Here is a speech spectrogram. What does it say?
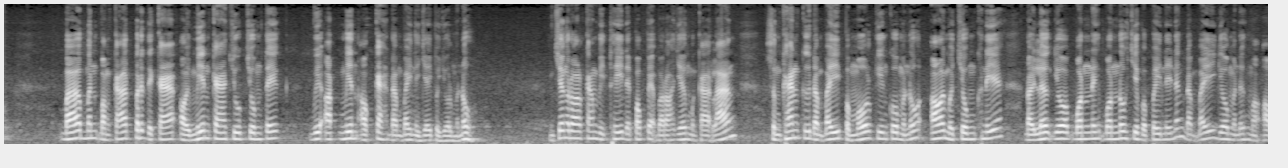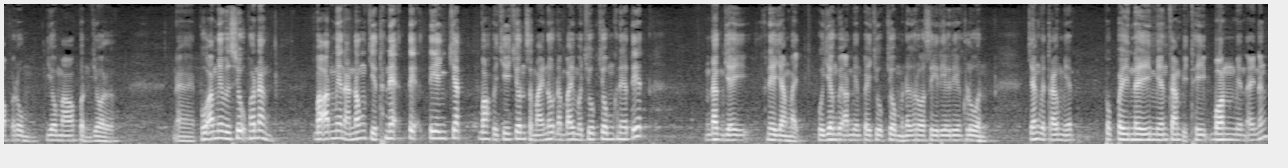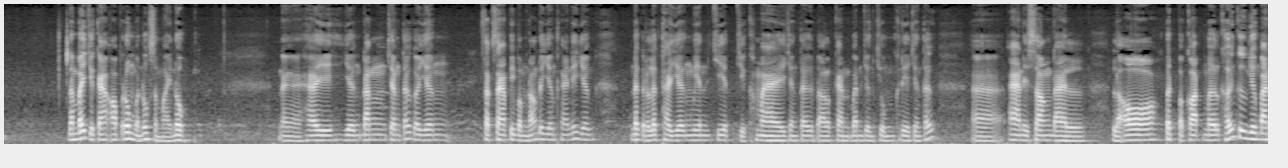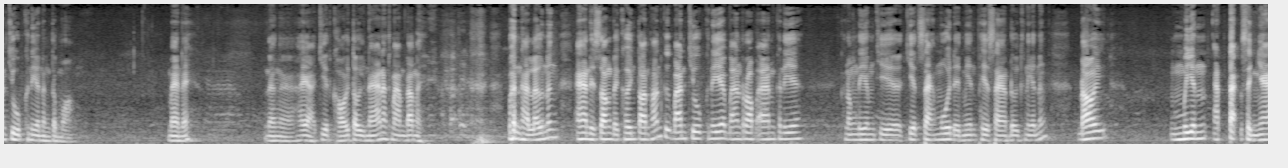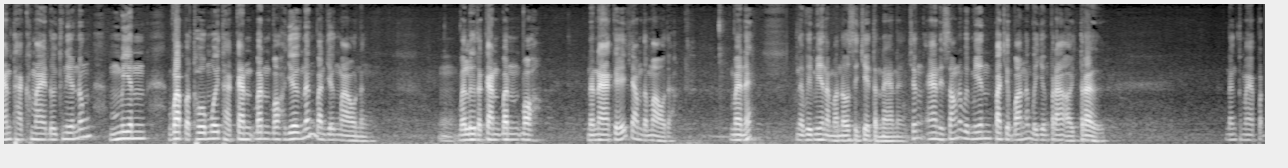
បើមិនបង្កើតព្រឹត្តិការណ៍ឲ្យមានការជួបជុំទេវាអត់មានឱកាសដើម្បីនិយាយបញ្យលមនុស្សអញ្ចឹងរាល់កម្មវិធីដែលពពកបរោះយើងបង្កើតឡើង សំខាន់គឺដើម្បីប្រមូលគៀងគោមនុស្សឲ្យមកជុំគ្នាដោយលើកយកប៉ុននេះប៉ុននោះជាប្រពៃណីហ្នឹងដើម្បីយកមនុស្សមកអប់រំយកមកពន្យល់ណាពួកអត់មានវិសុផងហ្នឹងបើអត់មានអានុងជាធ្នាក់តាកទាញចិត្តរបស់ប្រជាជនសម័យនោះដើម្បីមកជួបជុំគ្នាទៀតមិនដឹងនិយាយគ្នាយ៉ាងម៉េចពួកយើងវាអត់មានពេលជួបជុំមនុស្សរស់ស៊ីរៀងរៀងខ្លួនអញ្ចឹងវាត្រូវមានប្រពៃណីមានកម្មវិធីបន់មានអីហ្នឹងដើម្បីជាការអប់រំមនុស្សសម័យនោះ ហ្នឹងហើយយើងដឹងអញ្ចឹងទៅក៏យើងសិក្សាពីបំណងដូចយើងថ្ងៃនេះយើងនឹករលឹកថាយើងមានជាតិជាខ្មែរអញ្ចឹងទៅដល់កាន់បិណ្ឌយើងជុំគ្នាអញ្ចឹងទៅអានិសង្ឃដែលល្អពិតប្រកបមើលឃើញគឺយើងបានជួបគ្នានឹងតែហ្មងមែនទេហ្នឹងហើយអាជាតិក្រោយទៅណាណាអាត្មាមិនដឹងទេប៉ុន្តែឥឡូវហ្នឹងអានិសង្ឃដែលឃើញតនហនគឺបានជួបគ្នាបានរាប់អានគ្នា ក្នុងនាមជាជាតិសាសន៍មួយដែលមានភាសាដូចគ្នាហ្នឹងដោយមានអត្តសញ្ញាណថាខ្មែរដូចគ្នានោះមានវប្បធម៌មួយថាកាន់បិណ្ឌរបស់យើងហ្នឹងបានយើងមកហ្នឹងបើលើតែកាន់បិណ្ឌរបស់នរណាគេចាំតែមកតាមែនទេនៅវាមានអាមโนសញ្ចេតនាហ្នឹងអញ្ចឹងអានិសង្ឃហ្នឹងវាមានបច្ចុប្បន្នហ្នឹងបើយើងប្រើឲ្យត្រូវនឹងអាត្មា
